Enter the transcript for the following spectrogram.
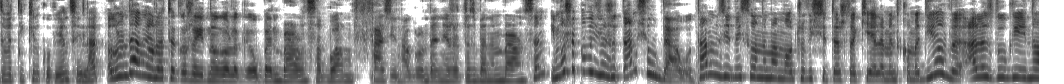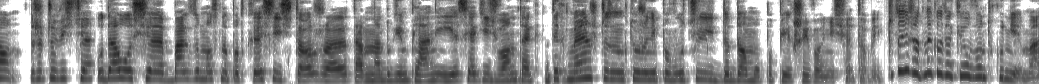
nawet nie kilku, więcej lat. Oglądałam ją dlatego, że jednego grał Ben Barnesa, byłam w fazie na oglądanie rzeczy z Benem Barnesem i muszę powiedzieć, że tam się udało. Tam z jednej strony mamy oczywiście też taki element komediowy, ale z drugiej, no, rzeczywiście udało się bardzo mocno podkreślić to, że tam na drugim planie jest jakiś wątek tych mężczyzn, którzy nie powrócili do domu po I wojnie światowej. Tutaj żadnego takiego wątku nie ma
